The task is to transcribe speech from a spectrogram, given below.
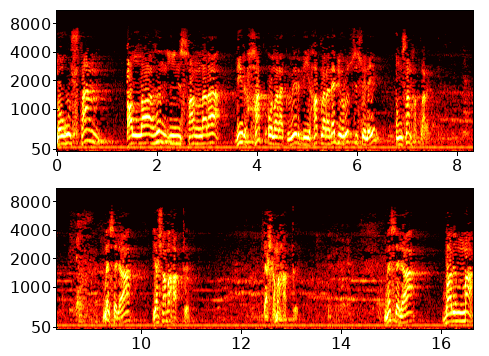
Doğuştan Allah'ın insanlara bir hak olarak verdiği haklara ne diyoruz siz söyleyin? İnsan hakları. Mesela yaşama hakkı. Yaşama hakkı. Mesela barınma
